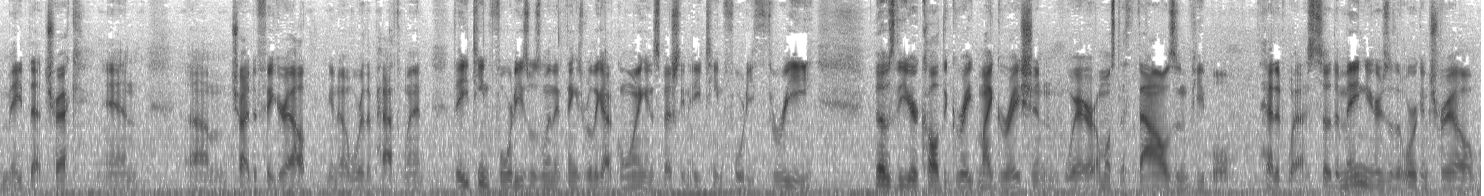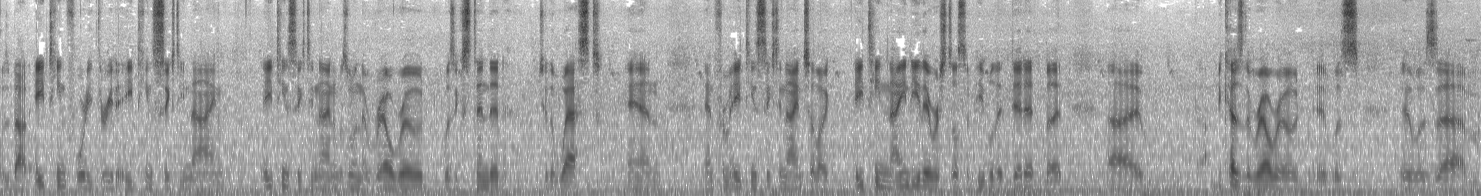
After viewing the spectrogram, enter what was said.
made that trek and um, tried to figure out, you know, where the path went. The 1840s was when the things really got going, and especially in 1843, that was the year called the Great Migration, where almost a thousand people headed west. So the main years of the Oregon Trail was about 1843 to 1869. 1869 was when the railroad was extended to the west and and from 1869 to like 1890 there were still some people that did it but uh, because of the railroad it was it was um,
